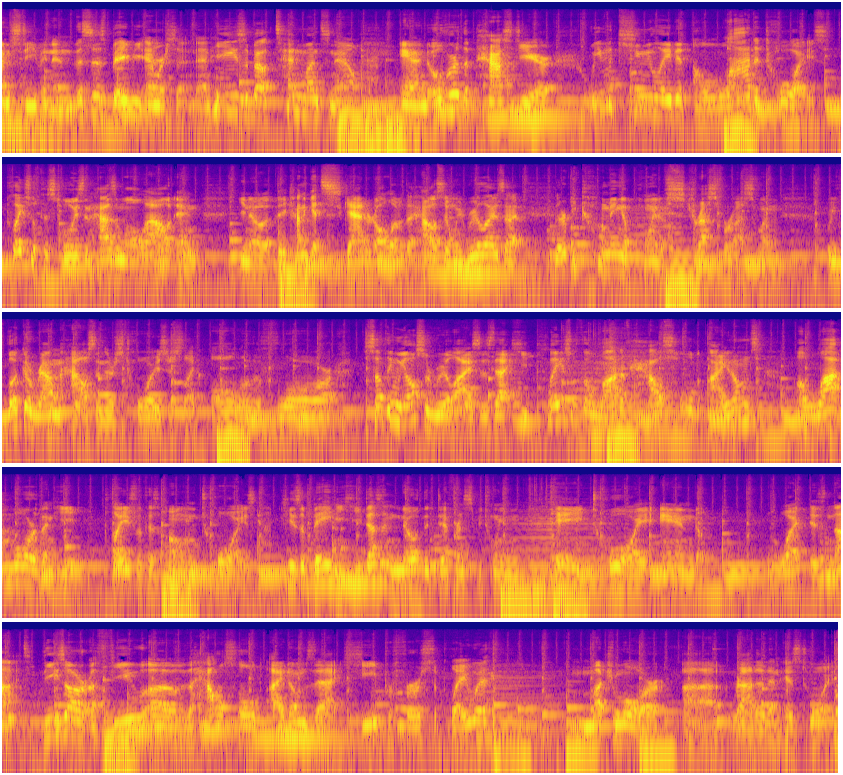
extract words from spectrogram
I'm Steven, and this is baby Emerson, and he's about 10 months now. And over the past year, we've accumulated a lot of toys. Plays with his toys and has them all out, and you know, they kind of get scattered all over the house, and we realize that they're becoming a point of stress for us when we look around the house and there's toys just like all over the floor. Something we also realize is that he plays with a lot of household items, a lot more than he plays with his own toys. He's a baby, he doesn't know the difference between a toy and what is not. These are a few of the household items that he prefers to play with, much more uh, rather than his toys.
